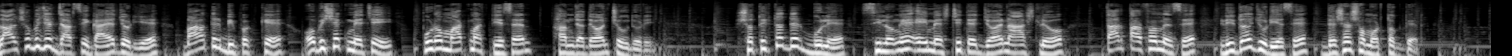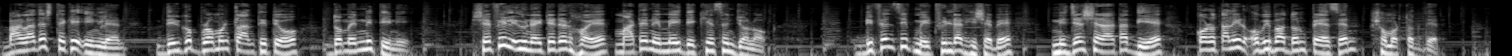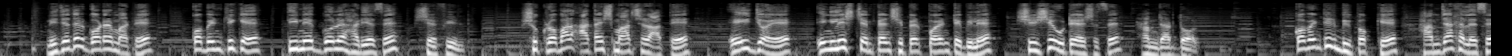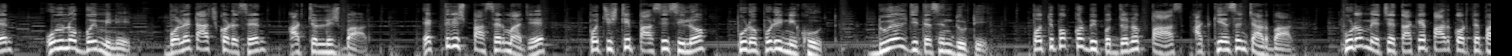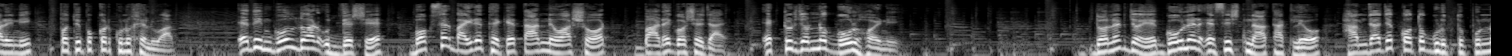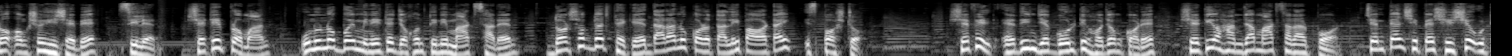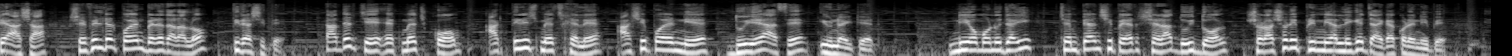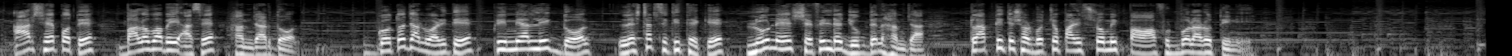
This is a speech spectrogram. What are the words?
লাল সবুজের জার্সি গায়ে জড়িয়ে ভারতের বিপক্ষে অভিষেক ম্যাচেই পুরো মাঠ মাতিয়েছেন হামজা দেওয়ান চৌধুরী। সতীর্থদের বুলে শিলংয়ে এই ম্যাচটিতে জয় না আসলেও তার পারফরমেন্সে হৃদয় জুড়িয়েছে দেশের সমর্থকদের। বাংলাদেশ থেকে ইংল্যান্ড দীর্ঘ ভ্রমণ ক্লান্তিতেও দমেননি তিনি। শেফিল ইউনাইটেডের হয়ে মাঠে নেমেই দেখিয়েছেন জলক ডিফেন্সিভ মিডফিল্ডার হিসেবে নিজের সেরাটা দিয়ে করতালির অভিবাদন পেয়েছেন সমর্থকদের। নিজেদের গড়ের মাঠে কবেন্ট্রিকে তিন এক গোলে হারিয়েছে শেফিল্ড। শুক্রবার আঠাইশ মার্চ রাতে এই জয়ে ইংলিশ চ্যাম্পিয়নশিপের পয়েন্ট টেবিলে শীর্ষে উঠে এসেছে হামজার দল। কমেন্ট্রির বিপক্ষে হামজা খেলেছেন উননব্বই মিনিট, বলে টাচ করেছেন আটচল্লিশ বার। একত্রিশ পাসের মাঝে পঁচিশটি পাসই ছিল পুরোপুরি নিখুঁত ডুয়েল জিতেছেন দুটি। প্রতিপক্ষর বিপজ্জনক পাস আটকিয়েছেন চারবার পুরো ম্যাচে তাকে পার করতে পারেনি প্রতিপক্ষর কোনো খেলোয়াড়। এদিন গোল দেওয়ার উদ্দেশ্যে বক্সের বাইরে থেকে তার নেওয়া শট বারে গসে যায়। একটুর জন্য গোল হয়নি। দলের জয়ে গোলের অ্যাসিস্ট না থাকলেও হামজা যে কত গুরুত্বপূর্ণ অংশ হিসেবে ছিলেন, সেটির প্রমাণ উননব্বই মিনিটে যখন তিনি মাঠ ছাড়েন, দর্শকদের থেকে দাঁড়ানো করতালি পাওয়াটাই স্পষ্ট। শেফিল্ড এদিন যে গোলটি হজম করে, সেটিও হামজা মাঠ ছাড়ার পর। চ্যাম্পিয়নশিপে শীর্ষে উঠে আসা শেফিল্ডের পয়েন্ট বেড়ে দাঁড়াল তিরাশিতে। তাদের চেয়ে এক ম্যাচ কম আটত্রিশ ম্যাচ খেলে আশি পয়েন্ট নিয়ে দুইয়ে আছে ইউনাইটেড। নিয়ম অনুযায়ী চ্যাম্পিয়নশিপের সেরা দুই দল সরাসরি প্রিমিয়ার লিগে জায়গা করে নিবে। আর সে পথে ভালোভাবেই আছে হামজার দল। গত জানুয়ারিতে প্রিমিয়ার লিগ দল লেস্টার সিটি থেকে লোনে শেফিল্ডে যোগ দেন হামজা। ক্লাবটিতে সর্বোচ্চ পারিশ্রমিক পাওয়া ফুটবলারও তিনি।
